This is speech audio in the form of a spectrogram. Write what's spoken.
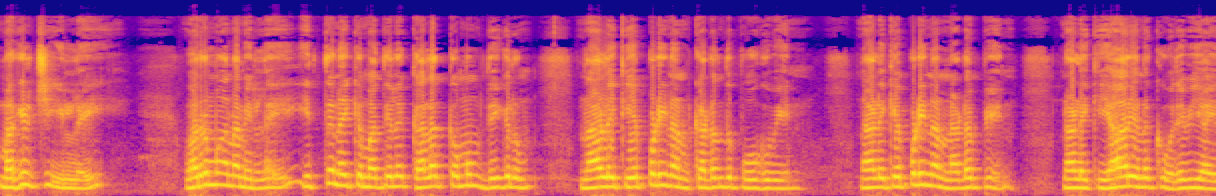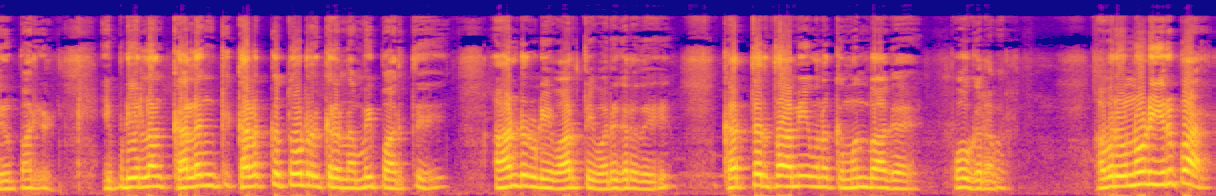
மகிழ்ச்சி இல்லை வருமானம் இல்லை. இத்தனைக்கு மத்தியில் கலக்கமும் திகிலும் நாளைக்கு எப்படி நான் கடந்து போகுவேன்? நாளைக்கு எப்படி நான் நடப்பேன்? நாளைக்கு யார் எனக்கு உதவியாக இருப்பார்கள்? இப்படியெல்லாம் கலங்கி கலக்கத்தோடு இருக்கிற நம்மை பார்த்து ஆண்டவருடைய வார்த்தை வருகிறது. கர்த்தர் தாமே உனக்கு முன்பாக போகிறவர். அவர் உன்னோடு இருப்பார்.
